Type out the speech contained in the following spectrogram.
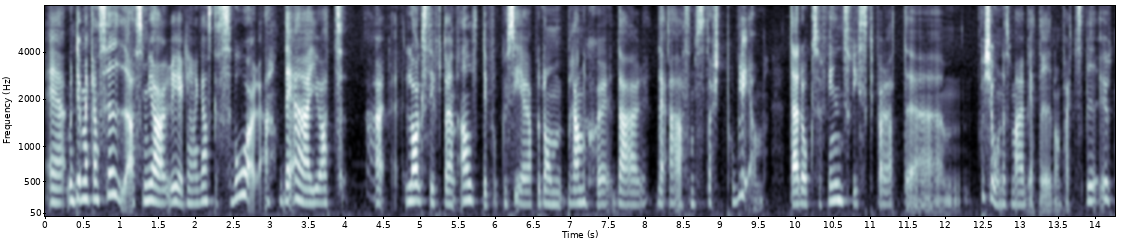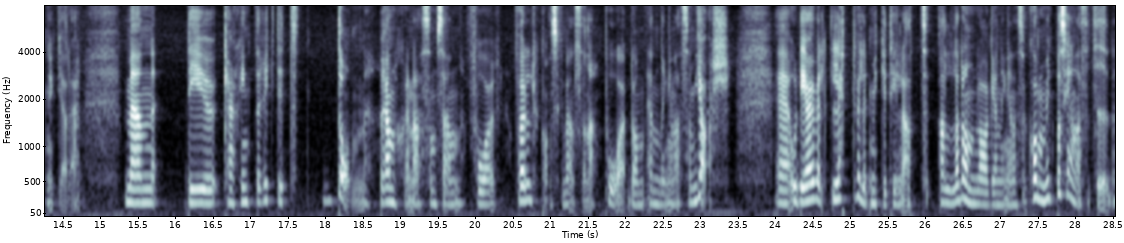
Eh, och det man kan säga som gör reglerna ganska svåra, det är ju att lagstiftaren alltid fokuserar på de branscher där det är som störst problem. Där det också finns risk för att eh, personer som arbetar i dem faktiskt blir utnyttjade. Men det är ju kanske inte riktigt de branscherna som sen får följdkonsekvenserna på de ändringarna som görs. Eh, och det har ju lett väldigt mycket till att alla de lagändringarna som kommit på senaste tid,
